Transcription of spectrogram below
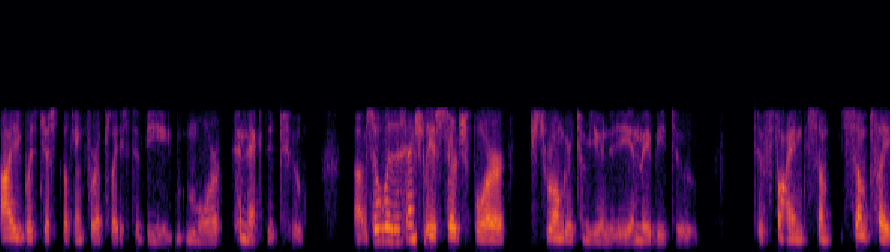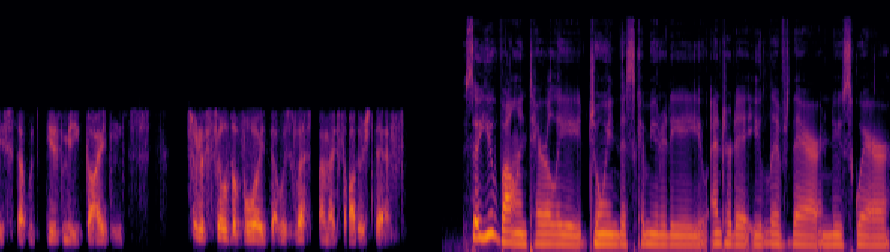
I was just looking for a place to be more connected to. Um, so it was essentially a search for stronger community and maybe to to find some some place that would give me guidance, sort of fill the void that was left by my father's death. So you voluntarily joined this community, you entered it, you lived there in New Square.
